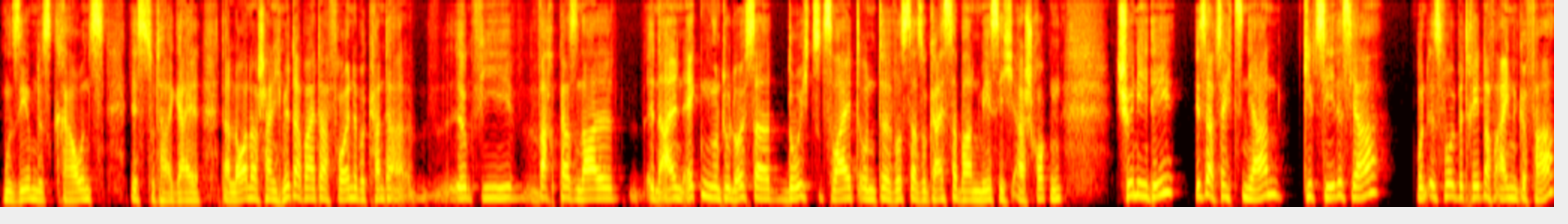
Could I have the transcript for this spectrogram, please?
Museum des Grauens ist total geil. Da lauern wahrscheinlich Mitarbeiter, Freunde, Bekannte, irgendwie Wachpersonal in allen Ecken und du läufst da durch zu zweit und äh, wirst da so geisterbahnmäßig erschrocken. Schöne Idee, ist ab 16 Jahren, gibt's jedes Jahr und ist wohl betreten auf eigene Gefahr.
